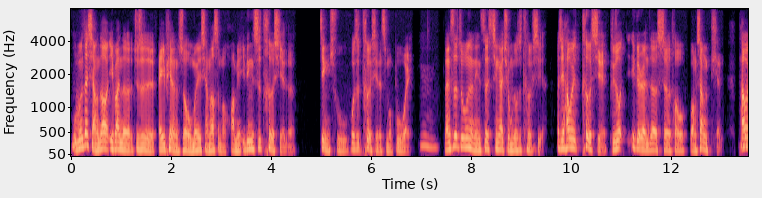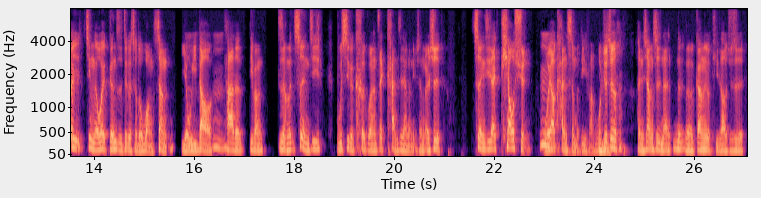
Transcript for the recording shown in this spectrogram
我们在想到一般的就是 A 片的时候，我们也想到什么画面？一定是特写的进出，或是特写的什么部位？嗯，蓝色最终的颜色性爱全部都是特写，而且它会特写，比如说一个人的舌头往上舔，它会镜头会跟着这个舌头往上游移到他的地方。整个摄影机不是一个客观的在看这两个女生，而是摄影机在挑选我要看什么地方。我觉得这很像是男那个刚刚有提到就是。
